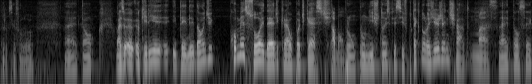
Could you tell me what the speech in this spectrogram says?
pelo que você falou. né? Então, mas eu, eu queria entender de onde começou a ideia de criar o podcast. Tá bom. Para um, pra um nicho tão específico. Tecnologia já é nichado. Massa. Né? Então você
